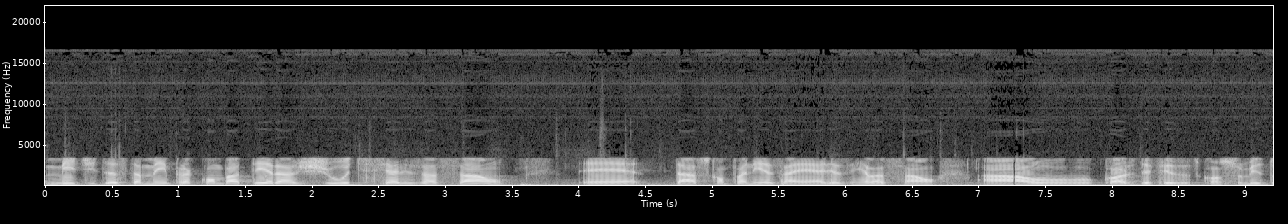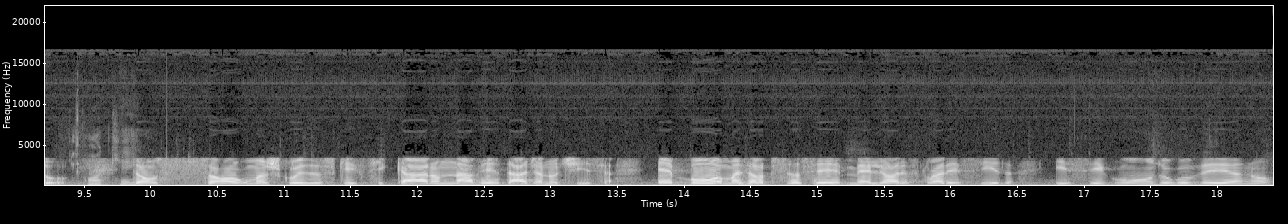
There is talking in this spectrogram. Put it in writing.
medidas também para combater a judicialização é, das companhias aéreas em relação ao Código de Defesa do Consumidor. Ok. Então, são algumas coisas que ficaram. Na verdade, a notícia é boa, mas ela precisa ser melhor esclarecida. E, segundo o governo,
